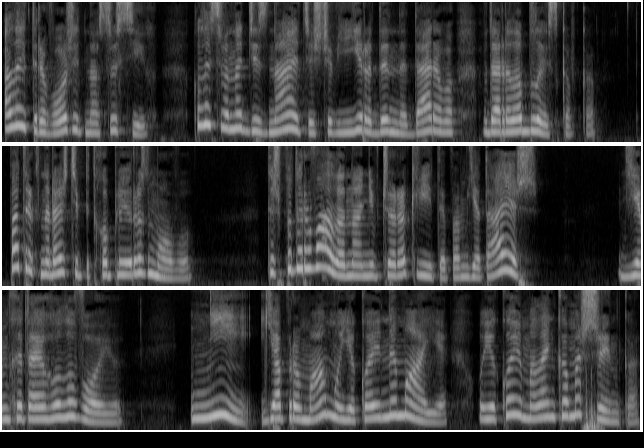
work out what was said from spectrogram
але й тривожить нас усіх. Колись вона дізнається, що в її родинне дерево вдарила блискавка. Патрик нарешті підхоплює розмову. Ти ж подарувала нані вчора квіти, пам'ятаєш? Дієм хитає головою. Ні, я про маму, якої немає, у якої маленька машинка.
